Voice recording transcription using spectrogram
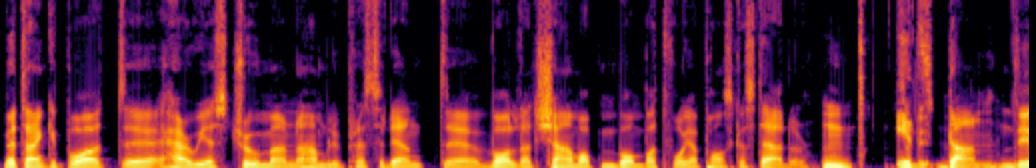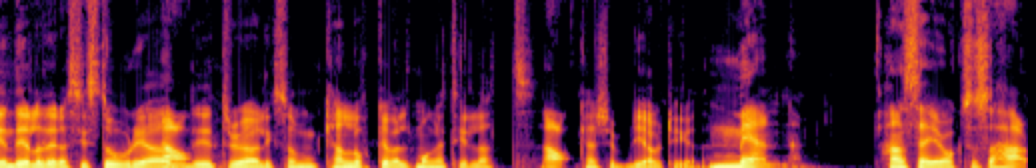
Med tanke på att eh, Harry S. Truman när han blev president eh, valde att kärnvapenbomba två japanska städer. Mm. It's done. Det är en del av deras historia. Ja. Det tror jag liksom kan locka väldigt många till att Ja. kanske bli övertygade. Men han säger också så här.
